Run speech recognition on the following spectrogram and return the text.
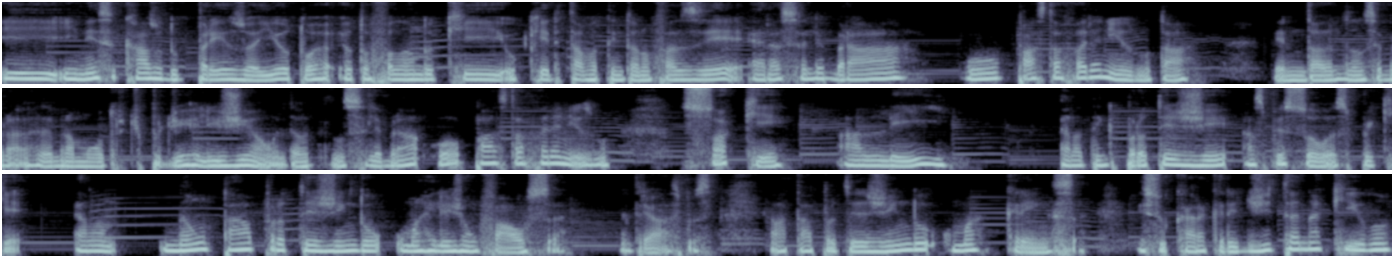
E, e, nesse caso do preso aí, eu tô, eu tô falando que o que ele tava tentando fazer era celebrar o pastafarianismo, tá? Ele não estava tentando celebrar, celebrar um outro tipo de religião, ele estava tentando celebrar o pastafarianismo. Só que a lei ela tem que proteger as pessoas, porque ela não está protegendo uma religião falsa, entre aspas. Ela está protegendo uma crença. E se o cara acredita naquilo,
